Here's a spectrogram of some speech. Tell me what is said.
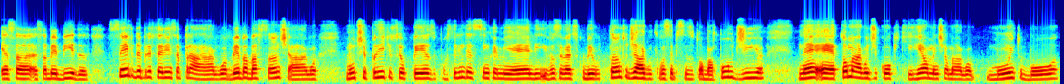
essa, essa bebida, sempre de preferência para água, beba bastante água, multiplique o seu peso por 35 ml e você vai descobrir o tanto de água que você precisa tomar por dia. Né? É, toma água de coco, que realmente é uma água muito boa.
